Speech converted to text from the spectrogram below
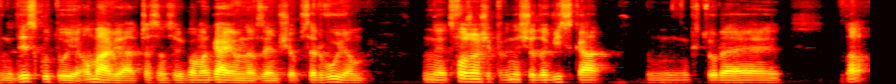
dyskutuje, omawia, czasem sobie pomagają, nawzajem się obserwują. E, tworzą się pewne środowiska, które no,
